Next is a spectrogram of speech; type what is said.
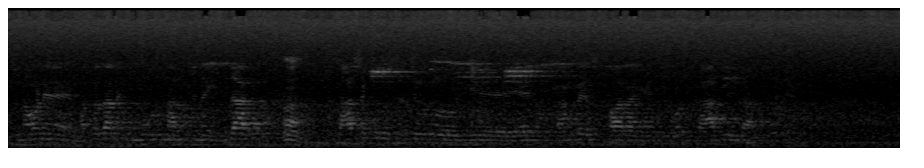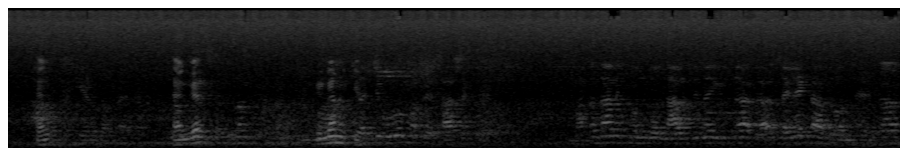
ಚುನಾವಣೆ ಮತದಾನಕ್ಕೆ ಮೂರು ನಾಲ್ಕು ದಿನ ಇದ್ದಾಗ ಹಾಂ. ಶಾಸಕರು ಸಚಿವರು ಈ- ಏನು ಕಾಂಗ್ರೆಸ್ ಪಾರಾಗಿ ಇವತ್ತು ಆಗಲಿಲ್ಲ ಹೆಂಗ್? ಕೇಳಿದಾಗ ಹೆಂಗೆ ಇನ್ನೊಮ್ಮೆ ಕೇಳಿ ಸಚಿವರು ಮತ್ತು ಶಾಸಕರು ಮತದಾನಕ್ಕೆ ಒಂದು ನಾಲ್ಕು ದಿನ ಇದ್ದಾಗ ಸೈಲೆಂಟ್ ಆದರು ಅಂತ ಹೇಳಿ ಹಾಂ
